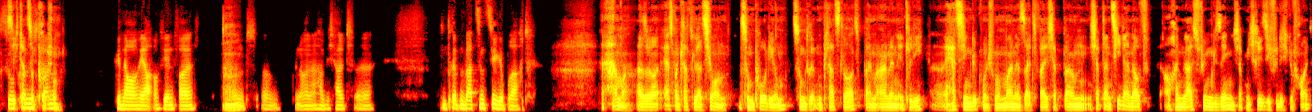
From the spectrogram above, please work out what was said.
so sich dann zu pushen. Dann, genau, ja, auf jeden Fall. Mhm. Und ähm, genau, dann habe ich halt äh, den dritten Platz ins Ziel gebracht. Hammer. Also erstmal Gratulation zum Podium, zum dritten Platz dort beim Ironman Italy. Äh, herzlichen Glückwunsch von meiner Seite, weil ich habe ähm, ich hab dein Zielanlauf auch im Livestream gesehen. Ich habe mich riesig für dich gefreut,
